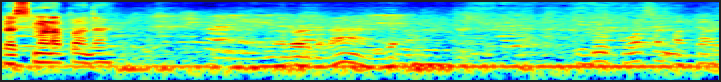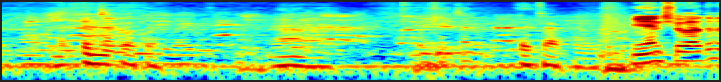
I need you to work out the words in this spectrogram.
ಪ್ರೆಸ್ ಮಾಡಪ್ಪ ಅದ. ನೋಡೋದಲ್ಲ ಇದು. ಕೋರ್ಸ್ ಮತ್ತೆ ಮತ್ತೆ ಮುಕ್ಕೋತೆ ಹಾಂ. ಟಚ್ ಏನು ಶಿವ ಅದು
